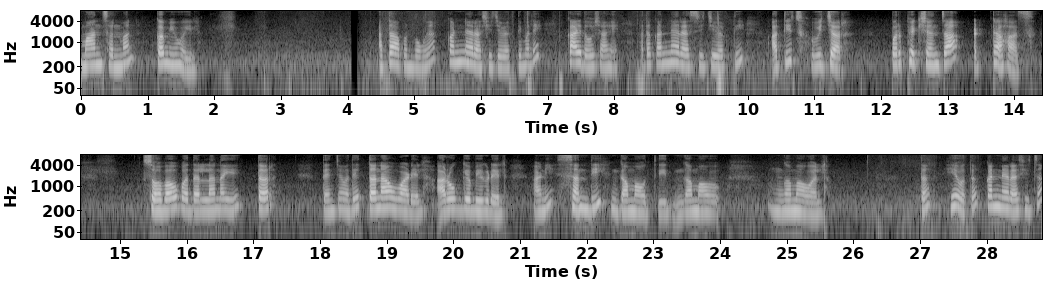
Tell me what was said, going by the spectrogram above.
मान सन्मान कमी होईल. आता आपण बघूया कन्या राशीच्या व्यक्तीमध्ये काय दोष आहे. आता कन्या राशीची व्यक्ती अतिच विचार परफेक्शनचा अट्टहास. स्वभाव बदलला नाही तर त्यांच्यामध्ये तणाव वाढेल आरोग्य बिघडेल आणि संधी गमावती गमाव गमावल. तर हे होतं कन्या राशीचं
